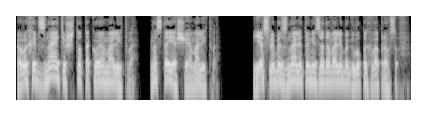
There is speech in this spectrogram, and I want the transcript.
Вы хоть знаете, что такое молитва? Настоящая молитва. Если бы знали, то не задавали бы глупых вопросов.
